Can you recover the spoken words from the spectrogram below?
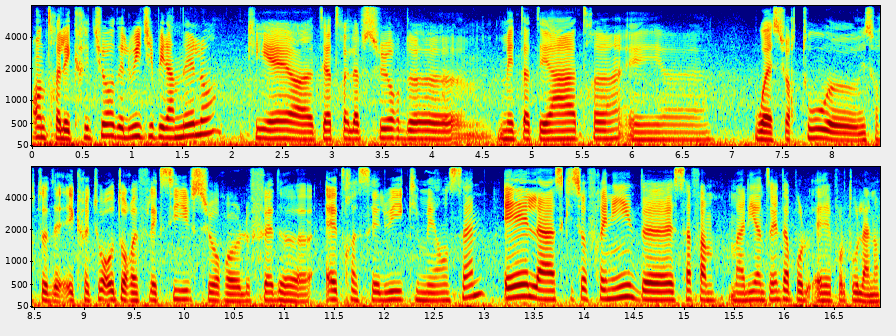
entre l'écriture de Luigi Pirandello, qui est euh, théâtre de l'absurde, métathéâtre et euh, ouais, surtout euh, une sorte d'écriture autoréflexive sur euh, le fait d'être celui qui met en scène, et la schizophrénie de sa femme, Maria Antonietta eh, Portulano.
